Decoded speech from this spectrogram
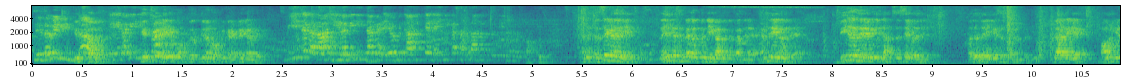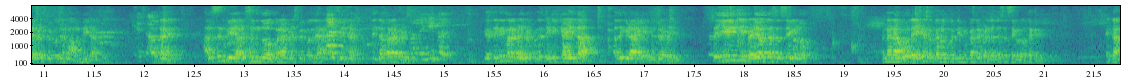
ಕೀಟಗಳನ್ನೇ ಕಿತ್ಕೊಳ್ಳಿ. ಕಿತ್ಕೊಳ್ಳಿ, ಒಬ್ಬ ಗೊತ್ತಿರೋ ಒಬ್ರು ಕರೆಕ್ಟ್ ಹೇಳ್ಬೇಕು. ಬೀಜಗಳ ನೆರವಿನಿಂದ ಬೆಳೆಯುವ ವಿಧಾನಕ್ಕೆ ಲೈಂಗಿಕ ಸಂತಾನೋತ್ಪತ್ತಿ ಎನ್ನುವುದು. ಅದು ಸಸ್ಯಗಳಲ್ಲಿ ಲೈಂಗಿಕ ಸಂತಾನೋತ್ಪತ್ತಿ ಅಂದ್ರೆ ಅಂದ್ರೆ ಏನಂದ್ರೆ ಬೀಜದ ನೆರವಿನಿಂದ ಸಸ್ಯಗಳಲ್ಲಿ ಅದು ಲೈಂಗಿಕ ಸಂತಾನೋತ್ಪತ್ತಿ ಉದಾಹರಣೆಗೆ ಮಾವಿನ ಗಿಡ ಬೆಳೆಸಬೇಕು ಅಂದ್ರೆ ಮಾವಿನ ಬೀಜ ಅದಾನೆ ಹಲಸಿನ ಬೀಜ ಹಲಸಿನ ಮರ ಬೆಳೆಸಬೇಕು ಅಂದ್ರೆ ಹಲಸಿನ ಈಗ ತೆಂಗಿನ ಮರ ಬೆಳೆಯಬೇಕು ತೆಂಗಿನಕಾಯಿಂದ ಅದು ಗಿಡ ಆಗಿ ಸೊ ಈ ರೀತಿ ಬೆಳೆಯುವಂತ ಸಸ್ಯಗಳು ಅಂದ್ರೆ ನಾವು ಲೈಂಗಿಕ ಸಂತಾನೋತ್ಪತ್ತಿ ಮುಖಾಂತರ ಬೆಳೆದ ಸಸ್ಯಗಳು ಅಂತ ಕರಿತೀವಿ. ಆಯ್ತಾ?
